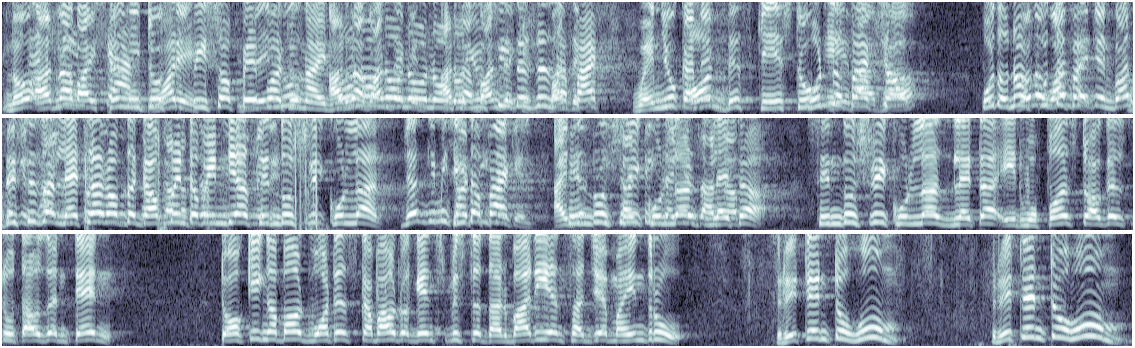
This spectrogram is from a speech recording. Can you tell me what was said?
No, Arnab, I still need to One say. piece of paper you- tonight. No, Arnab, no, one no, no, no, no. You see, this is a fact. When you connect On- this case to Put the facts out. Put the, no, No, no, put the fact. second, This is a letter of the government of India, Sindhu. Shri Kullar. Just give me See the facts. Sindhushree Khullar's letter. Sindhushree Khullar's letter, it was 1st August 2010, talking about what has come out against Mr. Darbari and Sanjay Mahindru. Written to whom? Written to whom?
